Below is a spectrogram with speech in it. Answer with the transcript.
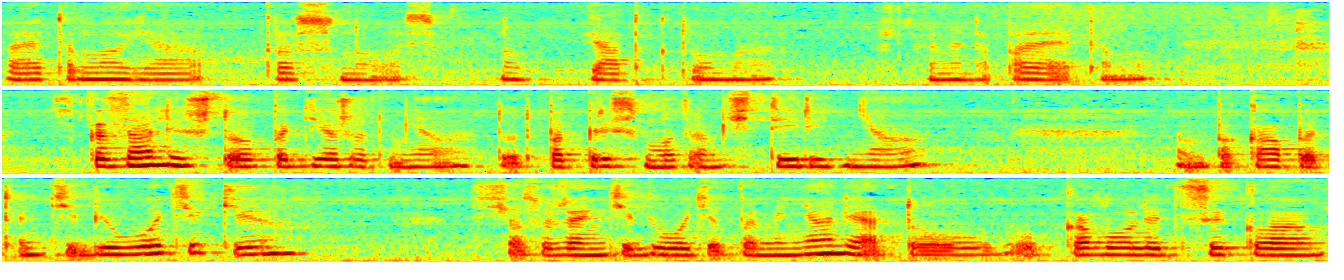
Поэтому я проснулась. Ну, я так думаю, что именно поэтому. Сказали, что поддержат меня тут под присмотром 4 дня. Пока под антибиотики. Сейчас уже антибиотик поменяли, а то кололи цикла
